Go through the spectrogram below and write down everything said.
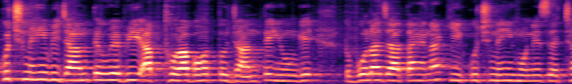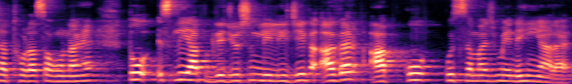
कुछ नहीं भी जानते हुए भी आप थोड़ा बहुत तो जानते ही होंगे। तो बोला जाता है ना कि कुछ नहीं होने से अच्छा थोड़ा सा होना है। तो इसलिए आप ग्रेजुएशन ले लीजिएगा, अगर आपको कुछ समझ में नहीं आ रहा है।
